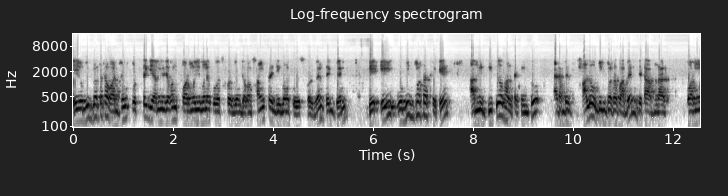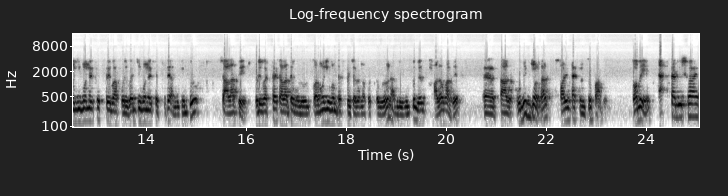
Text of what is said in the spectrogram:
এই অভিজ্ঞতাটা অর্জন করতে গিয়ে আপনি যখন কর্মজীবনে প্রবেশ করবেন, যখন সাংসারিক জীবনে প্রবেশ করবেন, দেখবেন যে এই অভিজ্ঞতা থেকে আপনি দ্বিতীয় ভালটা কিন্তু একটা বেশ ভালো অভিজ্ঞতা পাবেন, যেটা আপনার কর্মজীবনের ক্ষেত্রে বা পরিবার জীবনের ক্ষেত্রে আপনি কিন্তু চালাতে, পরিবারটা চালাতে বলুন, কর্মজীবনটা পরিচালনা করতে বলুন, আপনি কিন্তু বেশ ভালোভাবে তার অভিজ্ঞতার ফলটা কিন্তু পাবেন। তবে একটা বিষয়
